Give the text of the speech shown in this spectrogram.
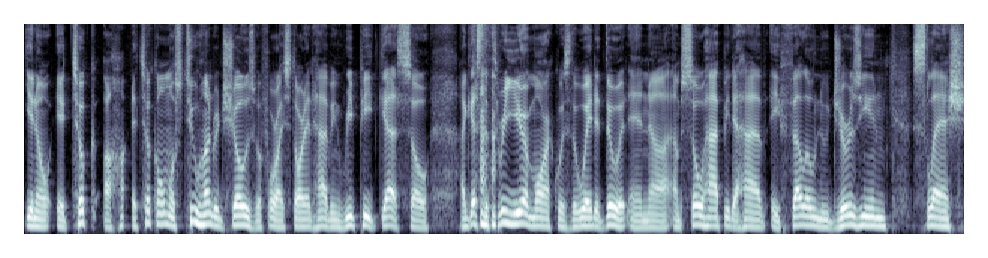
you know, it took a, it took almost 200 shows before I started having repeat guests. So I guess the three year mark was the way to do it. And uh, I'm so happy to have a fellow New Jerseyan slash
